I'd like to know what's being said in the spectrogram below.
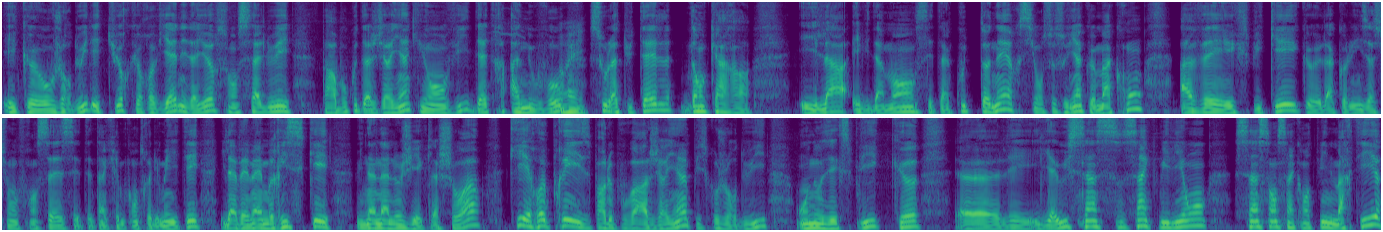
et qu'aujourd'hui, les Turcs reviennent et d'ailleurs sont salués par beaucoup d'Algériens qui ont envie d'être à nouveau sous la tutelle d'Ankara. Et là, évidemment, c'est un coup de tonnerre si on se souvient que Macron avait expliqué que la colonisation française c'était un crime contre l'humanité. Il avait même risqué une analogie avec la Shoah, qui est reprise par le pouvoir algérien, puisqu'aujourd'hui on nous explique que euh, y a eu 5, 5 millions 550 000 martyrs.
